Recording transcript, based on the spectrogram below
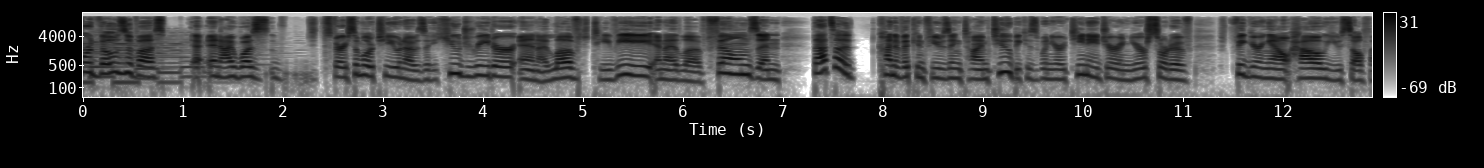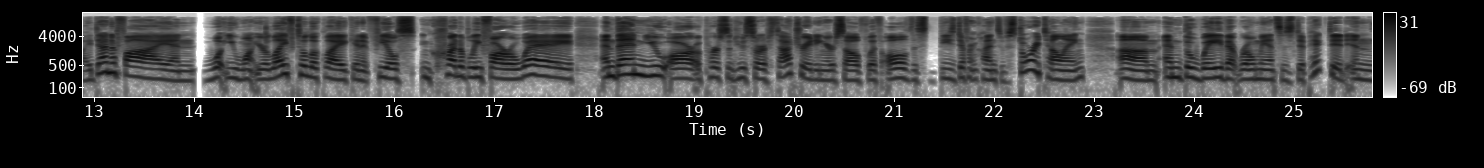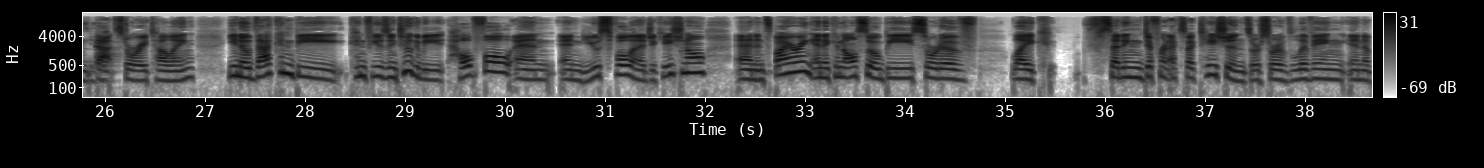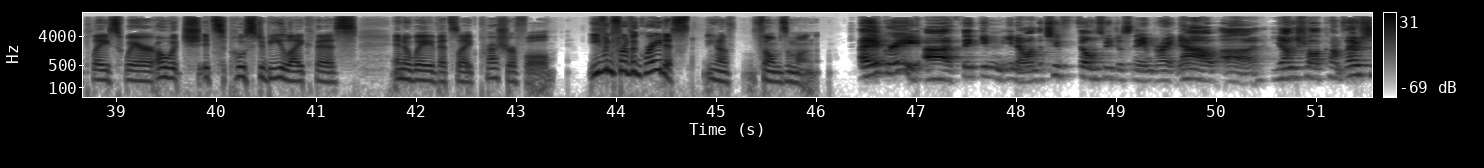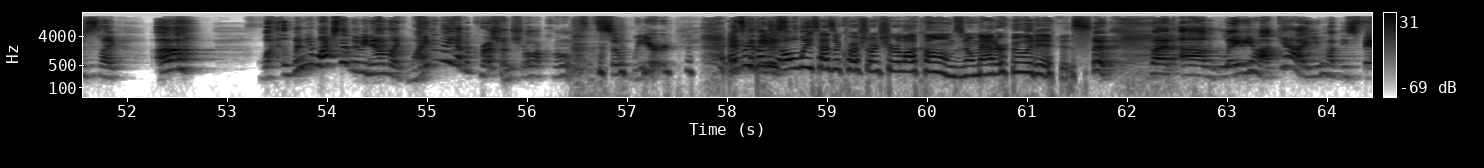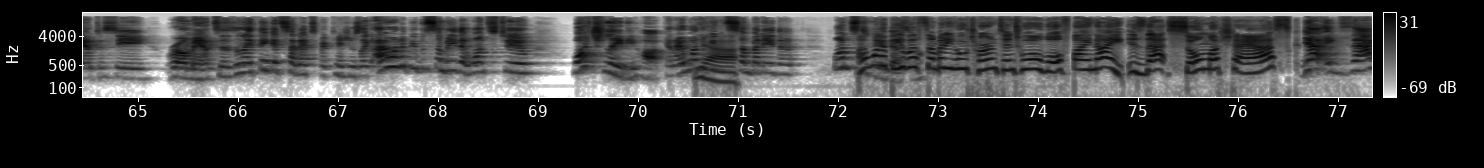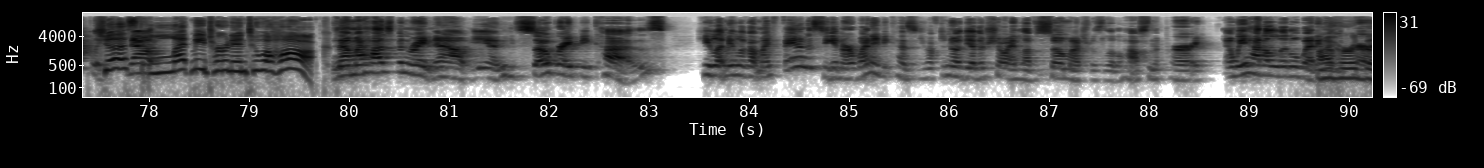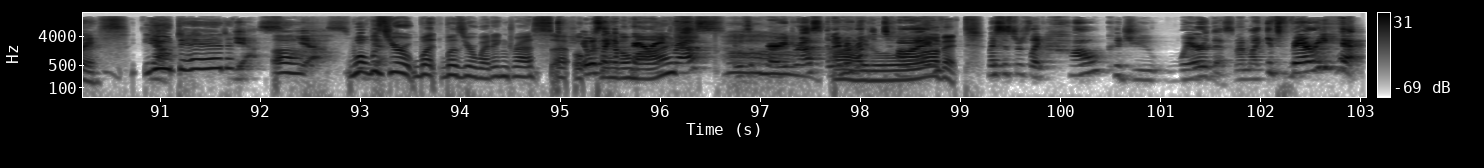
for those of us and i was it's very similar to you and i was a huge reader and i loved tv and i loved films and that's a kind of a confusing time too because when you're a teenager and you're sort of figuring out how you self-identify and what you want your life to look like and it feels incredibly far away and then you are a person who's sort of saturating yourself with all of this, these different kinds of storytelling um, and the way that romance is depicted in that storytelling you know that can be confusing too. It can be helpful and and useful and educational and inspiring and it can also be sort of like setting different expectations or sort of living in a place where oh it it's supposed to be like this in a way that's like pressureful even for the greatest you know films among I agree. Uh, thinking, you know, on the two films we just named right now, uh, Young Sherlock Holmes, I was just like, uh, wh- when you watch that movie now, I'm like, why did I have a crush on Sherlock Holmes? It's so weird. It's everybody was- always has a crush on sherlock holmes no matter who it is but um, Ladyhawke, yeah, you have these fantasy romances, and I think it set expectations. Like, I want to be with somebody that wants to watch Ladyhawke, and I want to be with somebody that wants to. i want to be with somebody who turns into a wolf by night is that so much to ask Yeah, exactly. just now, let me turn into a hawk now, my husband right now, Ian, he's so great because he let me live out my fantasy in our wedding. Because you have to know, the other show I loved so much was Little House on the Prairie, and we had a little wedding. i heard this Yeah. you did Yes. Oh, yes. What was did. your what was your wedding dress? Uh, It was like a paying prairie dress. It was a prairie dress, and I remember at the time, love it. my sister's like, "How could you wear this?" And I'm like, "It's very hip.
